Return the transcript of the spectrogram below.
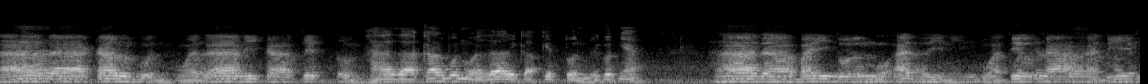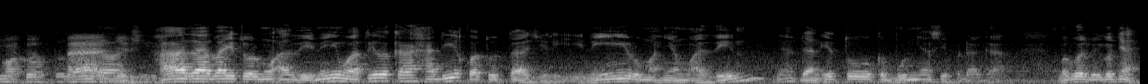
Hada kalbun wa dzalika qittun. Hadza kalbun wa dzalika qittun. Berikutnya. Hada baitul muadzini wa tilka hadiqatut tajiri. Hadza baitul muadzini wa tilka hadiqatut tajiri. Ini rumahnya muadzin ya dan itu kebunnya si pedagang. Bagus berikutnya.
